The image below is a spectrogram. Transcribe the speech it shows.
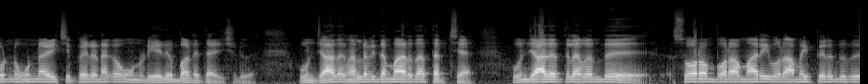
ஒன்று உன்னை அழிச்சுப்ப இல்லைனாக்கா உன்னுடைய எதிர்பாலத்தை அழிச்சிடுவேன் உன் ஜாதகம் நல்ல விதமாக இருந்தால் தப்பிச்ச. உன் ஜாதகத்தில் வந்து சோரம் போகிற மாதிரி ஒரு அமைப்பு இருந்தது.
